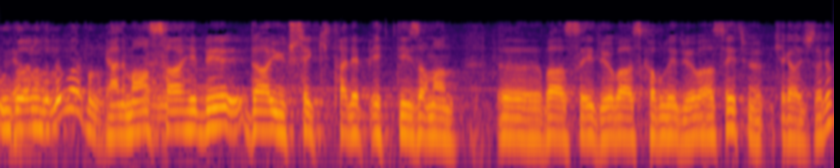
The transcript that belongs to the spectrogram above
Uygulanırlığı var bunun. yani mal sahibi daha yüksek talep ettiği zaman e, bazısı ediyor, bazı kabul ediyor, bazısı etmiyor kiracıların.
